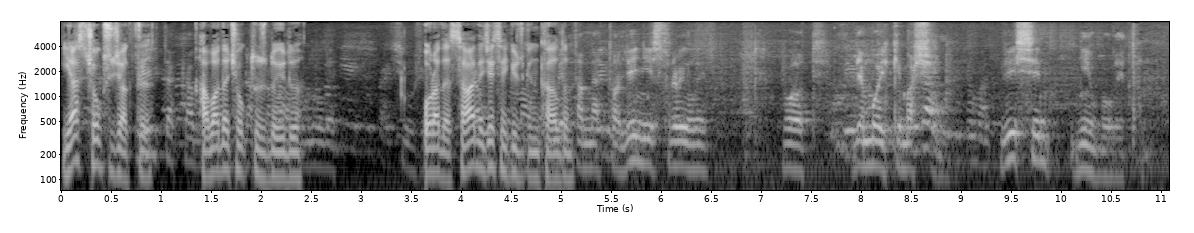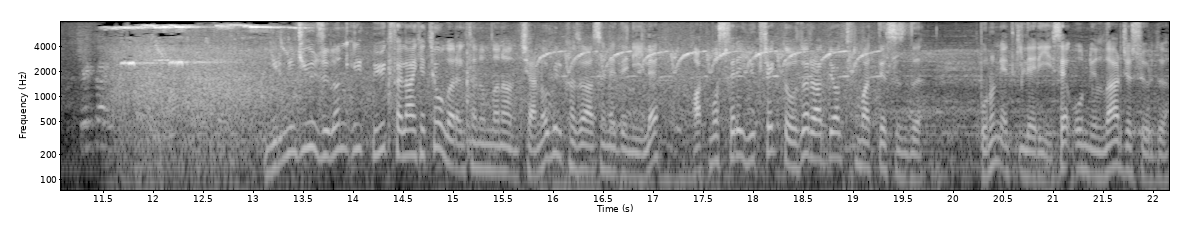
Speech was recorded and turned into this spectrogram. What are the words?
Yaz çok sıcaktı. Havada çok tuzluydu. Orada sadece 8 gün kaldım. ...20. yüzyılın ilk büyük felaketi olarak tanımlanan Çernobil kazası nedeniyle atmosfere yüksek dozda radyoaktif madde sızdı. Bunun etkileri ise on yıllarca sürdü.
